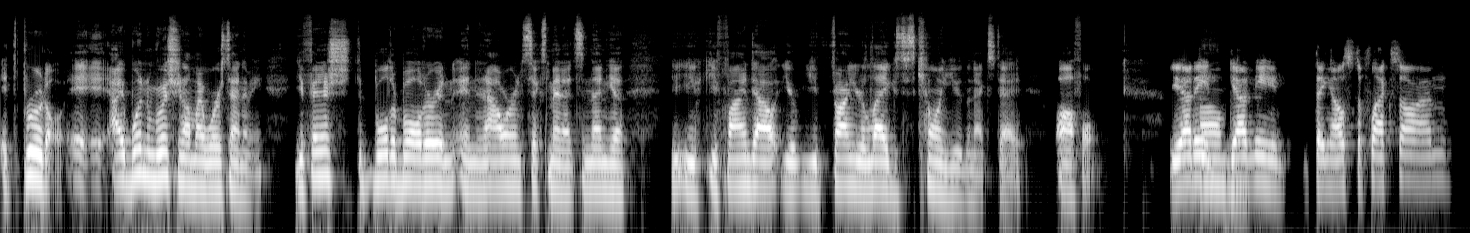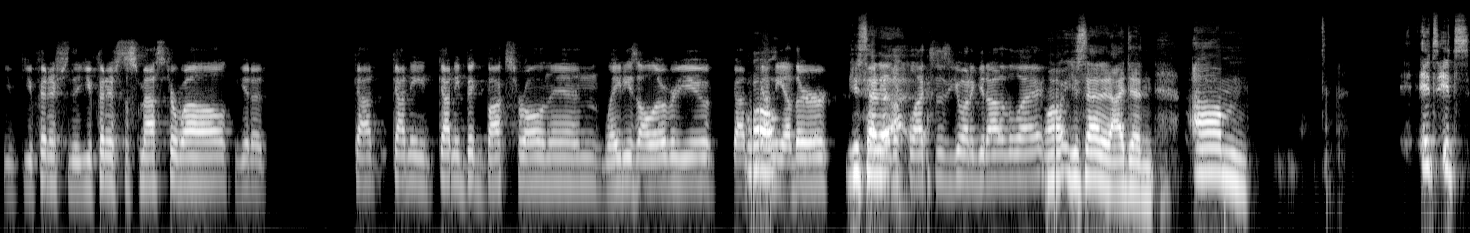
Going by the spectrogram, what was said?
It's brutal. I I I wouldn't wish it on my worst enemy. You finish the boulder boulder in, in an hour and six minutes, and then you you, you find out you you find your legs just killing you the next day. Awful. You got any Um, got anything else to flex on? You you finished the you finished the semester well. You get a got got any got any big bucks rolling in? Ladies all over you? Got, Well, got any other You said any it. other flexes you want to get out of the way? Well, you said it. I didn't. Um, it's it's.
